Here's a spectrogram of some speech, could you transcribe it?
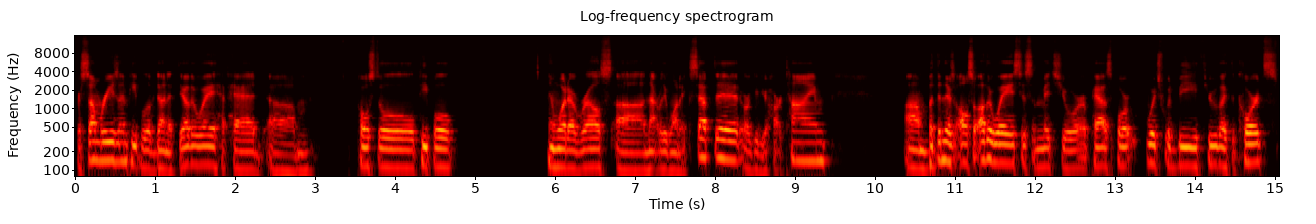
For some reason, people have done it the other way, have had um, postal people and whatever else uh, not really want to accept it or give you a hard time. Um, but then there's also other ways to submit your passport, which would be through like the courts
